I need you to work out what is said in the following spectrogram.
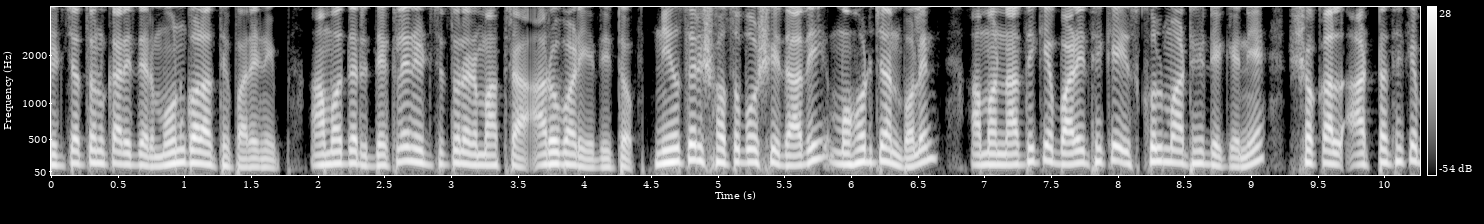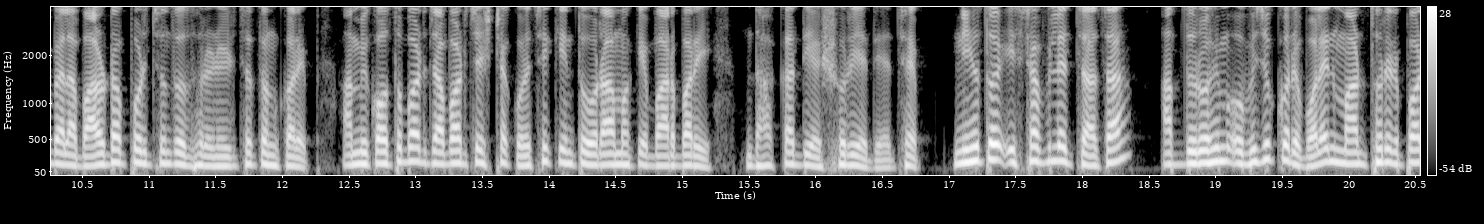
নির্যাতনকারীদের মন গলাতে পারেনি। আমাদের দেখলে নির্যাতনের মাত্রা আরও বাড়িয়ে দিত। নিহতের শতবর্ষী দাদি মহরজান বলেন, আমার নাতিকে বাড়ি থেকে স্কুল মাঠে ডেকে নিয়ে সকাল আটটা থেকে বেলা বারোটা পর্যন্ত ধরে নির্যাতন করে। আমি কতবার যাবার চেষ্টা করেছি, কিন্তু ওরা আমাকে বারবারই ধাক্কা দিয়ে সরিয়ে দিয়েছে। নিহত ইস্টাফিলের চাচা আব্দুর রহিম অভিযোগ করে বলেন, মারধরের পর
